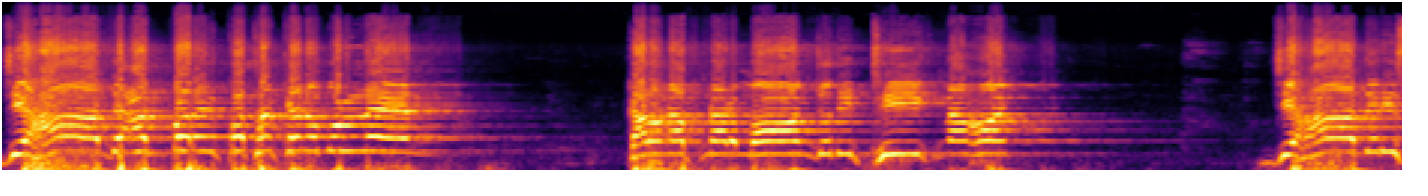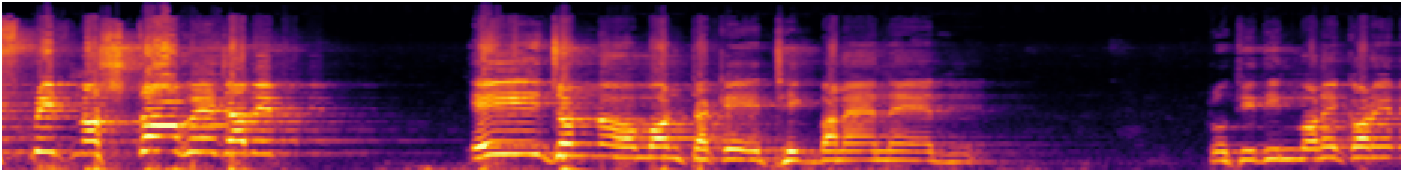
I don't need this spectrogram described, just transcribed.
জিহাদ আকবরের কথা কেন বললেন? কারণ আপনার মন যদি ঠিক না হয়, জিহাদের স্পিড নষ্ট হয়ে যাবে। এই জন্য মনটাকে ঠিক বানায় নেন। প্রতিদিন মনে করেন,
